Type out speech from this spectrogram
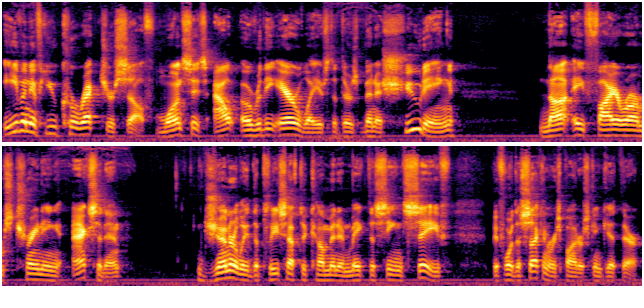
Even if you correct yourself, once it's out over the airwaves that there's been a shooting, not a firearms training accident, generally the police have to come in and make the scene safe before the second responders can get there.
